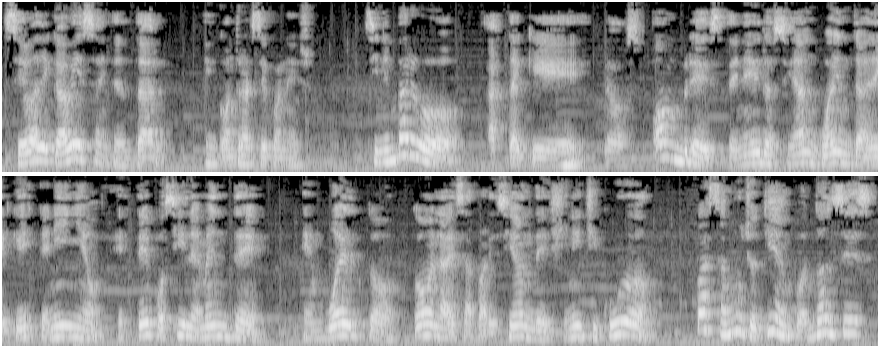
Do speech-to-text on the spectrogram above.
se va de cabeza a intentar encontrarse con ellos. Sin embargo, hasta que los hombres de negro se dan cuenta de que este niño esté posiblemente envuelto con la desaparición de Shinichi Kudo, pasa mucho tiempo. Entonces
